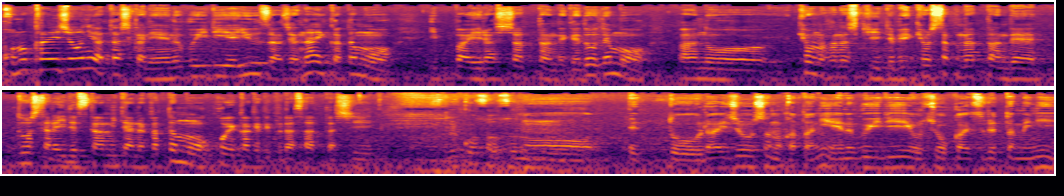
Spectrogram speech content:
この会場には確かに NVDA ユーザーじゃない方もいっぱいいらっしゃったんだけどでもあの今日の話聞いて勉強したくなったんでどうしたらいいですかみたいな方も声かけてくださったし。それこそその、えっと、来場者の方に NVDA を紹介するために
